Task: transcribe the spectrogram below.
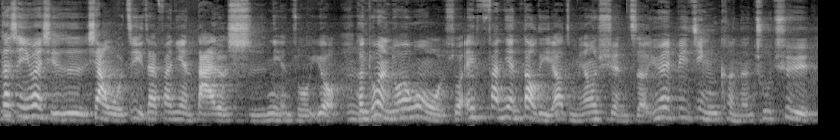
但是因为其实像我自己在饭店待了十年左右，嗯、很多人就会问我说：“哎，饭店到底要怎么样选择？”因为毕竟可能出去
